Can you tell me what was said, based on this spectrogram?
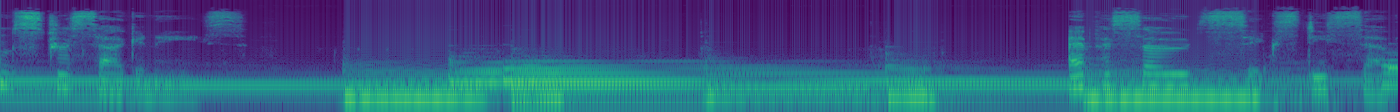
Monstrous Agonies. Episode 67.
